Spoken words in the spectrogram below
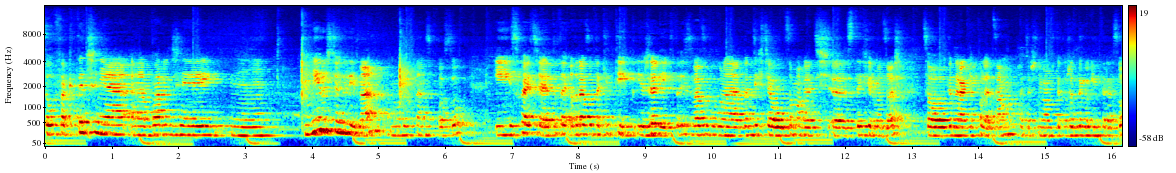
Są faktycznie e, bardziej mm, mniej rozciągliwe, może w ten sposób. I słuchajcie, tutaj od razu taki tip, jeżeli ktoś z Was w ogóle będzie chciał zamawiać e, z tej firmy coś, co generalnie polecam, chociaż nie mam do tego żadnego interesu,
